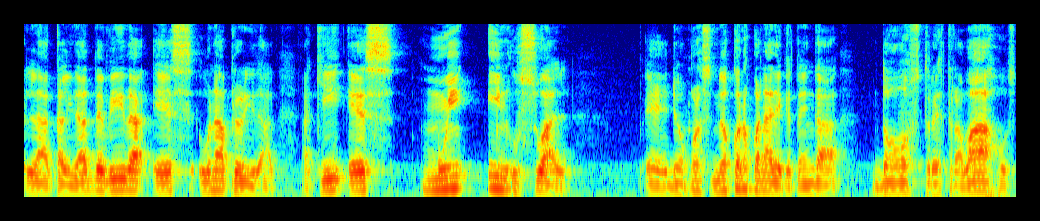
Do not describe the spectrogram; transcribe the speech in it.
la calidad de vida es una prioridad. Aquí es muy inusual. Eh, yo no conozco a nadie que tenga dos, tres trabajos.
